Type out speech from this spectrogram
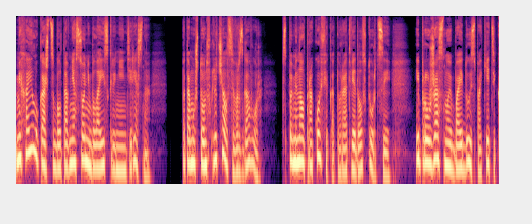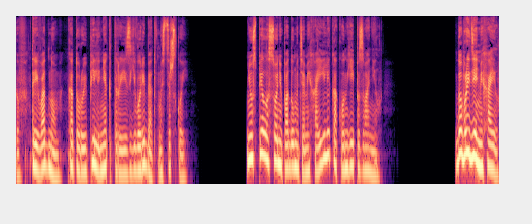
Михаилу, кажется, болтовня Сони была искренне интересна, потому что он включался в разговор, вспоминал про кофе, который отведал в Турции, и про ужасную байду из пакетиков, три в одном, которую пили некоторые из его ребят в мастерской. Не успела Соня подумать о Михаиле, как он ей позвонил. «Добрый день, Михаил!»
